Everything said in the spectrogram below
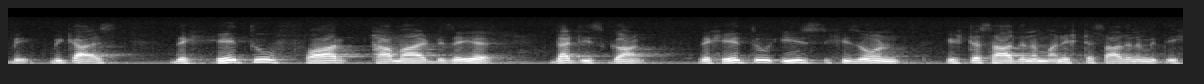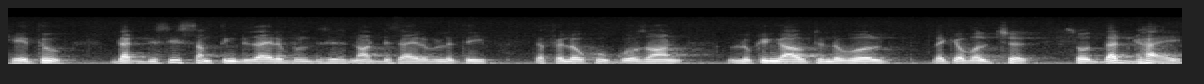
Be, because the hetu for kama, desire, that is gone. The hetu is his own ishta sadhanam, anishta sadhanam iti hetu. That this is something desirable, this is not desirable desirability. The fellow who goes on looking out in the world like a vulture. So that guy,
